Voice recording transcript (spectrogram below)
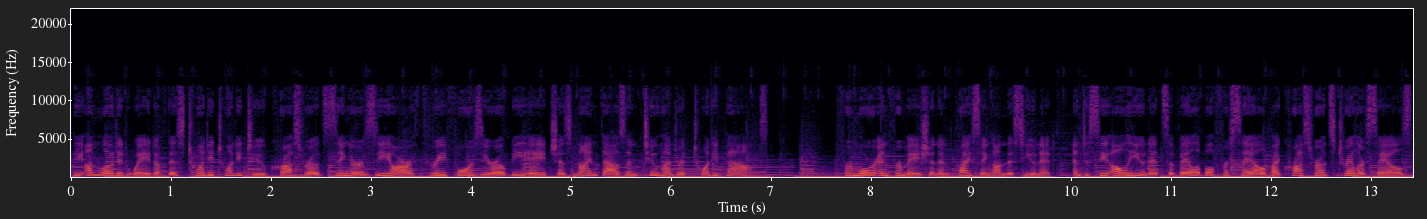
The unloaded weight of this 2022 Crossroads Zinger ZR340BH is 9,220 pounds. For more information and pricing on this unit, and to see all units available for sale by Crossroads Trailer Sales,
